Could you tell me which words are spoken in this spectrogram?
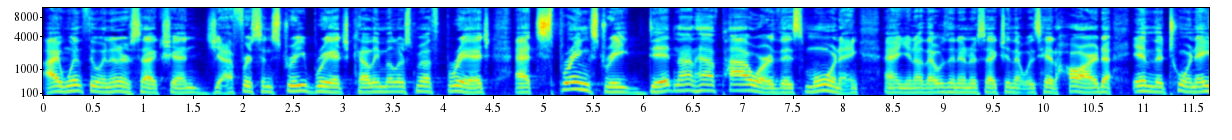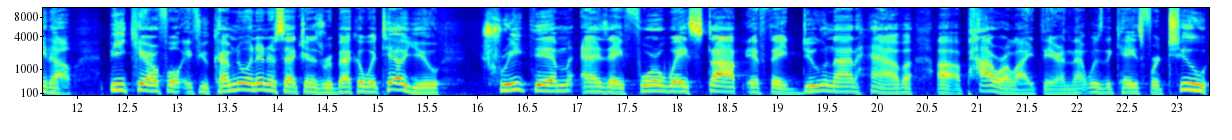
I went through an intersection, Jefferson Street Bridge, Kelly Miller Smith Bridge at Spring Street did not have power this morning. And you know, that was an intersection that was hit hard in the tornado. Be careful if you come to an intersection, as Rebecca would tell you, treat them as a four-way stop if they do not have a, a, power light there. And that was the case for two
